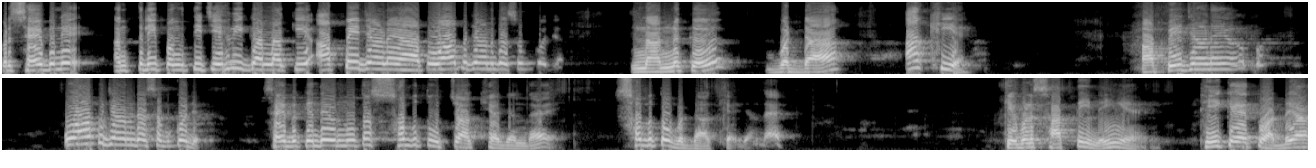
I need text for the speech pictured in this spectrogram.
ਪਰ ਸਾਹਿਬ ਨੇ ਅੰਤਲੀ ਪੰਕਤੀ 'ਚ ਇਹ ਵੀ ਗੱਲ ਆਖੀ ਹੈ, ਆਪੇ ਜਾਣੈ ਆਪ ਉਹ ਆਪ ਜਾਣਦਾ ਸਭ ਕੁਝ। ਨਾਨਕ ਵੱਡਾ ਆਖੀਐ ਆਪੇ ਜਾਣੈ ਆਪ ਉਹ ਆਪ ਜਾਣਦਾ ਸਭ ਕੁਝ। ਸਾਹਿਬ ਕਹਿੰਦੇ ਉਹਨੂੰ ਤਾਂ ਸਭ ਤੋਂ ਉੱਚਾ ਆਖਿਆ ਜਾਂਦਾ ਹੈ। ਸਭ ਤੋਂ ਵੱਡਾ ਆਖਿਆ ਜਾਂਦਾ ਹੈ। ਕੇਵਲ ਸਾਥੀ ਨਹੀਂ ਹੈ। ਠੀਕ ਹੈ ਤੁਹਾਡਾ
